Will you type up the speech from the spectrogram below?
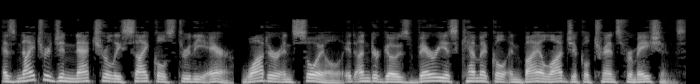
As nitrogen naturally cycles through the air, water and soil it undergoes various chemical and biological transformations.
